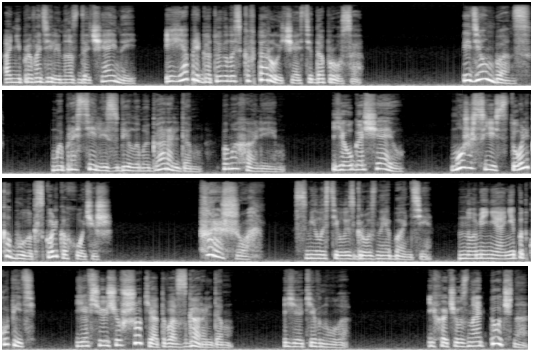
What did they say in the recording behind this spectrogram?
Они проводили нас до чайной, и я приготовилась ко второй части допроса. «Идем, Банс». Мы простились с Биллом и Гарольдом, помахали им. «Я угощаю. Можешь съесть столько булок, сколько хочешь». «Хорошо», смилостивилась грозная Банти. «Но меня не подкупить. Я все еще в шоке от вас с Гарольдом». Я кивнула. «И хочу знать точно,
